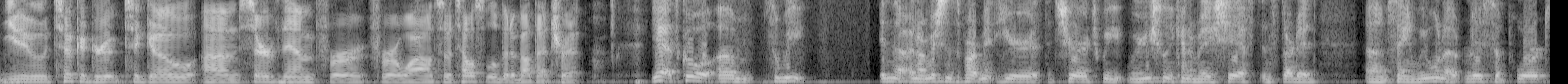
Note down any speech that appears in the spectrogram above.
you took a group to go um, serve them for for a while. And so tell us a little bit about that trip. Yeah, it's cool. Um, so we in the in our missions department here at the church, we we recently kind of made a shift and started um, saying we want to really support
